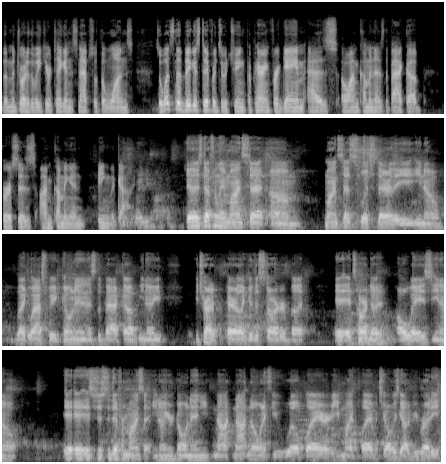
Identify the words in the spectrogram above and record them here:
the majority of the week you were taking snaps with the ones. So what's the biggest difference between preparing for a game as oh I'm coming as the backup versus I'm coming in being the guy? Yeah, there's definitely a mindset um, mindset switch there that you, you know, like last week going in as the backup, you know, you, you try to prepare like you're the starter, but it, it's hard to always, you know, it, it's just a different mindset. You know, you're going in, not not knowing if you will play or you might play, but you always got to be ready.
